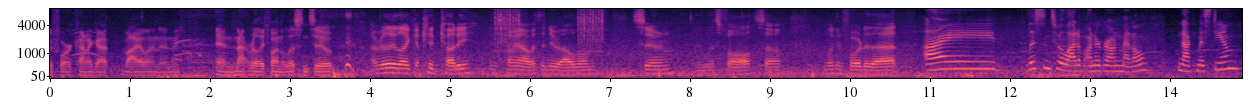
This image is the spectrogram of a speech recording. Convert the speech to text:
before it kind of got violent and and not really fun to listen to. I really like Kid Cudi. He's coming out with a new album soon in this fall, so I'm looking forward to that. I listen to a lot of underground metal, Knockmistium.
